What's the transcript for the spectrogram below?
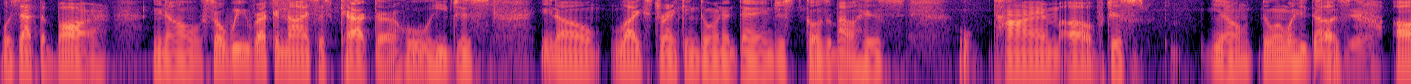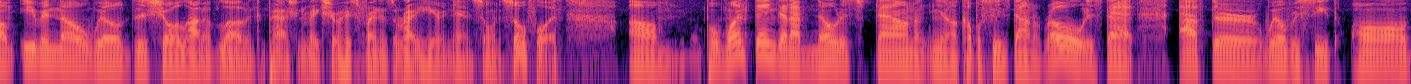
was at the bar. You know, so we recognize his character, who he just, you know, likes drinking during the day and just goes about his time of just you know doing what he does. Yeah. um even though will did show a lot of love and compassion to make sure his friend is right here and there and so on and so forth um but one thing that i've noticed down you know a couple scenes down the road is that after will received all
